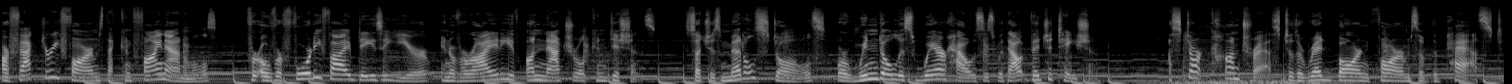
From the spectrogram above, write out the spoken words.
are factory farms that confine animals for over 45 days a year in a variety of unnatural conditions, such as metal stalls or windowless warehouses without vegetation. A stark contrast to the red barn farms of the past,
